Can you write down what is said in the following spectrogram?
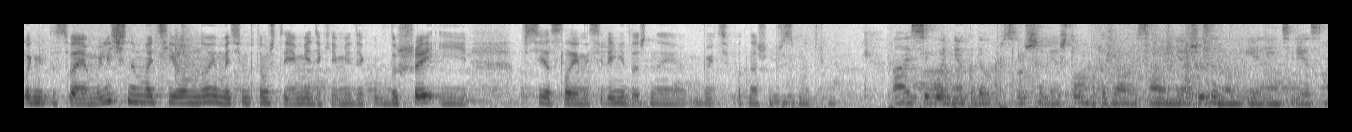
Каким-то своим личным мотивом, но и мотивом, потому что я медик, я медик в душе, и все слои населения должны быть под нашим присмотром. А сегодня, когда вы прослушали, что вам показалось самым неожиданным или интересным?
